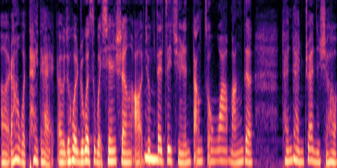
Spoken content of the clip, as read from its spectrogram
呃，然后我太太，呃，就会如果是我先生啊，就在这群人当中，哇，忙得团团转的时候，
